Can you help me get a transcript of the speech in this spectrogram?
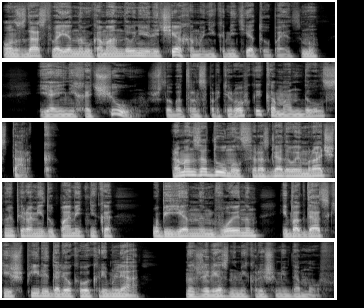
он сдаст военному командованию или чехам, а не комитету, поэтому я и не хочу, чтобы транспортировкой командовал Старк. Роман задумался, разглядывая мрачную пирамиду памятника убиенным воинам и багдадские шпили далекого Кремля над железными крышами домов.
